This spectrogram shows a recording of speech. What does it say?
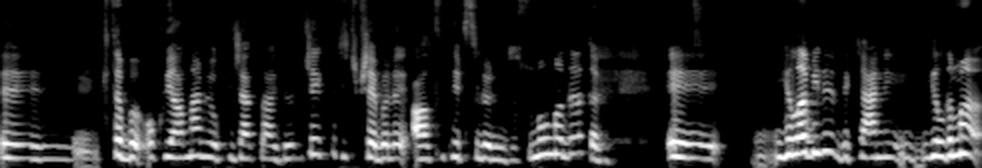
Ee, kitabı okuyanlar ve okuyacaklar görecektir. Hiçbir şey böyle altın tepsiyle önümüze sunulmadı. Tabii. Ee, yılabilirdik. Yani yıldırma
